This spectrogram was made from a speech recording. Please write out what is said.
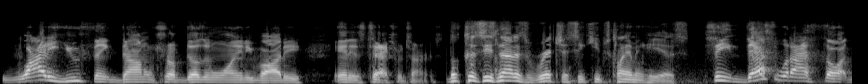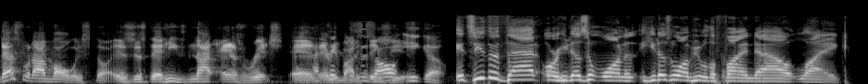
why do you think Donald Trump doesn't want anybody in his tax returns? Because he's not as rich as he keeps claiming he is. See, that's what I thought. That's what I've always thought. It's just that he's not as rich as I think everybody this is thinks all he is. ego. it's either that or he doesn't want to. He doesn't want people to find out like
